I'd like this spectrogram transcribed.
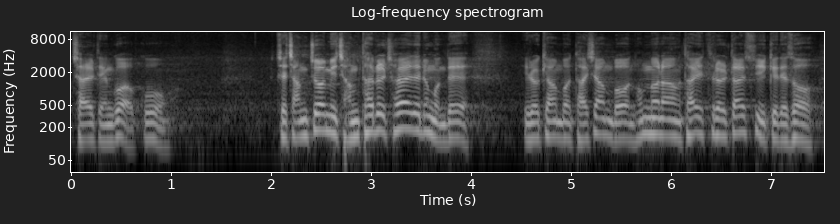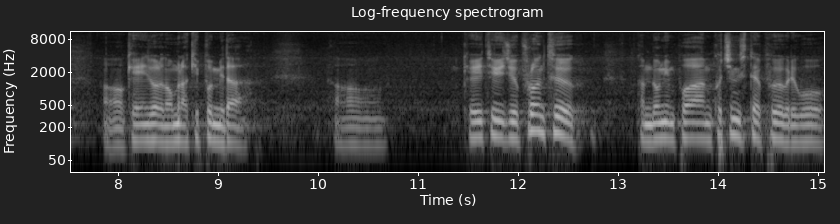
잘 된 것 같고 제 장점이 장타를 쳐야 되는 건데 이렇게 한번 다시 한번 홈런왕 타이틀을 딸 수 있게 돼서 어, 개인적으로 너무나 기쁩니다. 어, KT 위즈 프론트 감독님 포함 코칭 스태프 그리고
